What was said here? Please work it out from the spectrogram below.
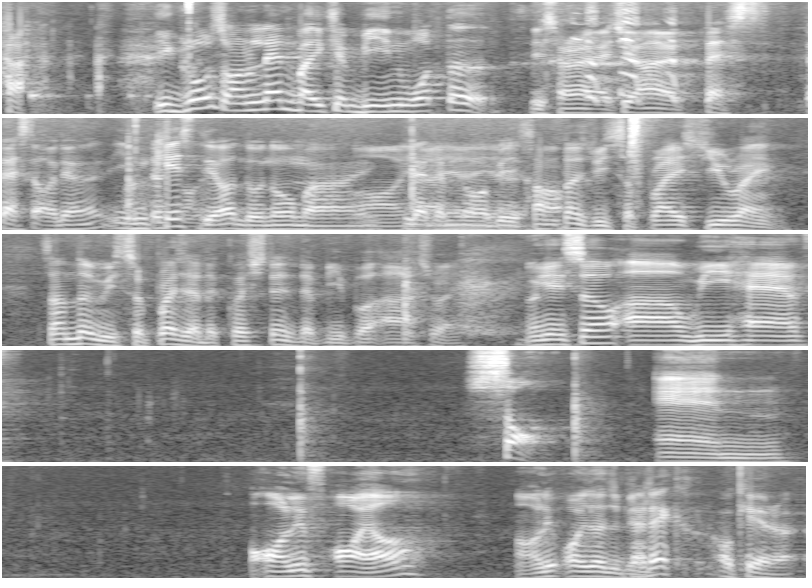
it grows on land, but it can be in water. This one right, actually I want to test test the audience in test case audience. they all don't know, my oh, let yeah, them yeah, know a bit. Sometimes we surprise you, right? Sometimes we surprise at the questions that people ask, right? Okay, so uh, we have salt and olive oil. Olive oil is a bit Direct? Okay, right?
